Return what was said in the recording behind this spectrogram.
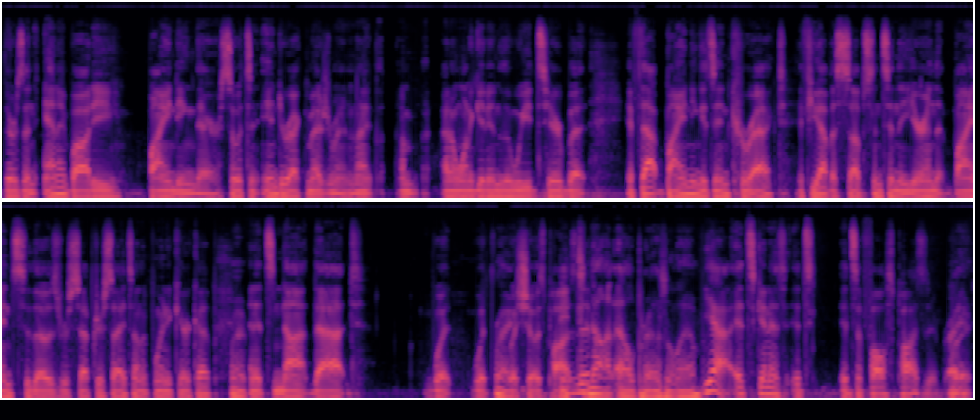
there's an antibody binding there. So it's an indirect measurement and I I'm, I don't want to get into the weeds here, but if that binding is incorrect, if you have a substance in the urine that binds to those receptor sites on the point of care cup Right. and it's not that what what Right. what shows positive It's not alprazolam. yeah, it's gonna it's it's a false positive, right? Right,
